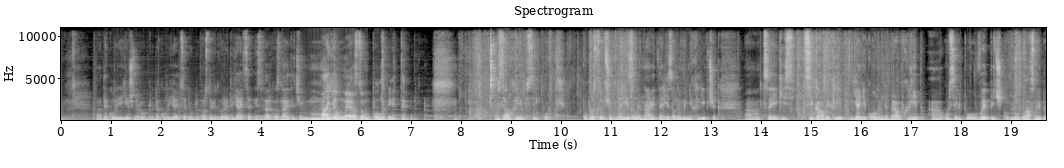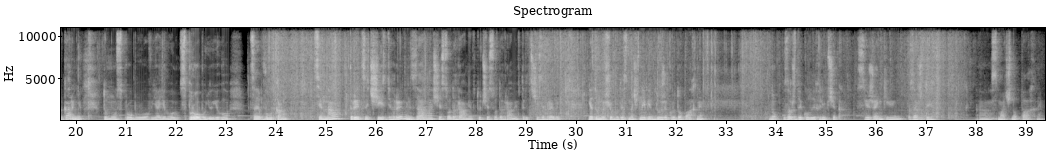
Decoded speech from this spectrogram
Деколи яєчню роблю, деколи яйця люблю, просто відварити яйця і зверху, знаєте, чим майонезом полити. Взяв хліб в сільпо. Попросив, щоб нарізали, навіть нарізали мені хлібчик. Це якийсь цікавий хліб. Я ніколи не брав хліб у сільпо випічку, ну, власної пекарні, тому спробував я його, спробую його. Це вулкан. Ціна 36 гривень за 600 грамів. Тут 600 грамів 36 гривень. Я думаю, що буде смачний, він дуже круто пахне. Ну, завжди, коли хлібчик свіженький, він завжди а, смачно пахне.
